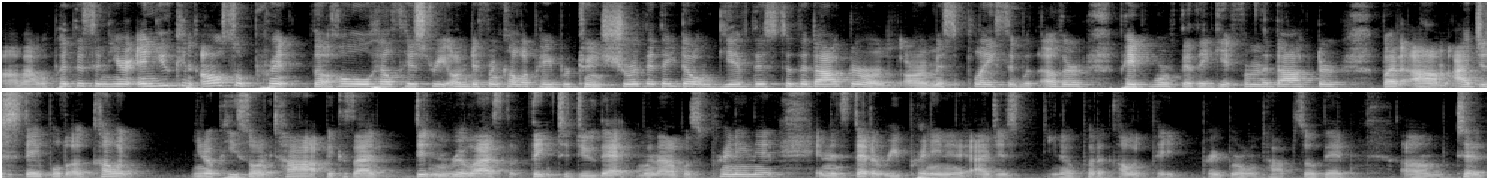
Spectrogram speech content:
um, i will put this in here and you can also print the whole health history on different color paper to ensure that they don't give this to the doctor or, or misplace it with other paperwork that they get from the doctor. But um, i just stapled a color you know piece on top because I didn't realize to think to do that when I was printing it. And instead of reprinting it I just you know put a colored paper on top so that um, to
